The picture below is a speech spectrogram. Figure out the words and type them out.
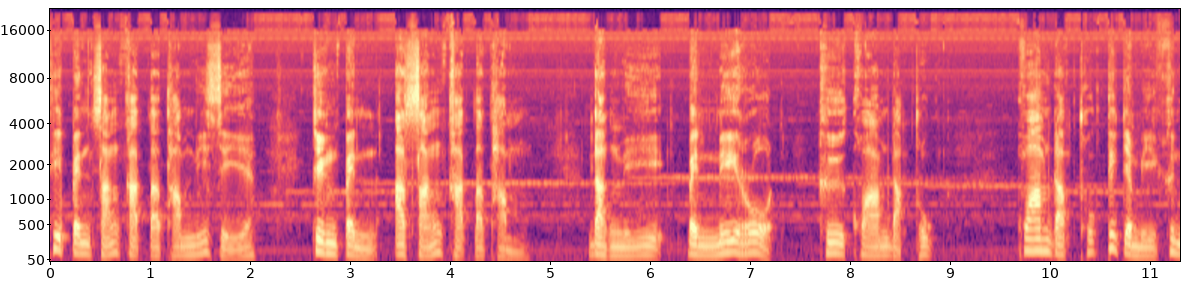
ที่เป็นสังขตธรรมนี้เสีย จึงเป็นอสังขตธรรม ดังนี้เป็นนิโรธคือความดับทุกข์ ความดับทุกข์ที่จะมีขึ้น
